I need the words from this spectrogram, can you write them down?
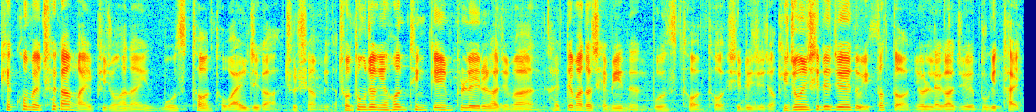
캡콤의 최강 IP 중 하나인 몬스터 헌터 와일즈가 출시합니다. 전통적인 헌팅 게임 플레이를 하지만 할 때마다 재미있는 몬스터 헌터 시리즈죠. 기존 시리즈에도 있었던 14가지의 무기 타입,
